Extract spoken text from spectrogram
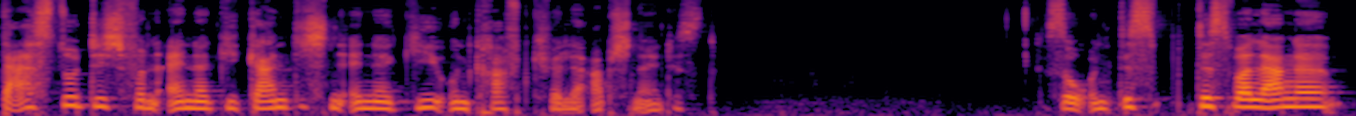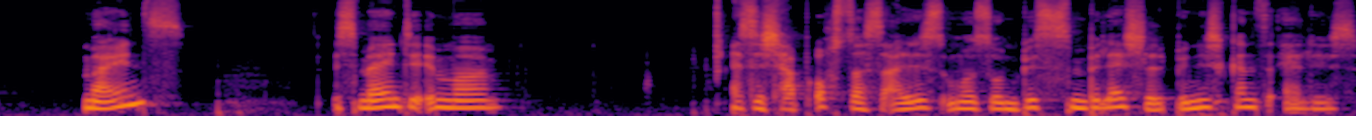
dass du dich von einer gigantischen Energie- und Kraftquelle abschneidest. So, und das, das war lange meins. Ich meinte immer, also ich habe auch das alles immer so ein bisschen belächelt, bin ich ganz ehrlich.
